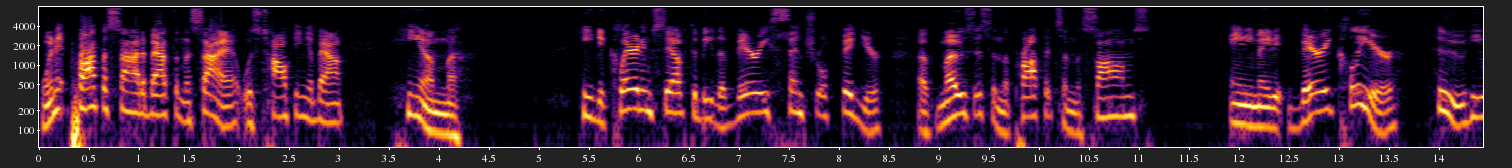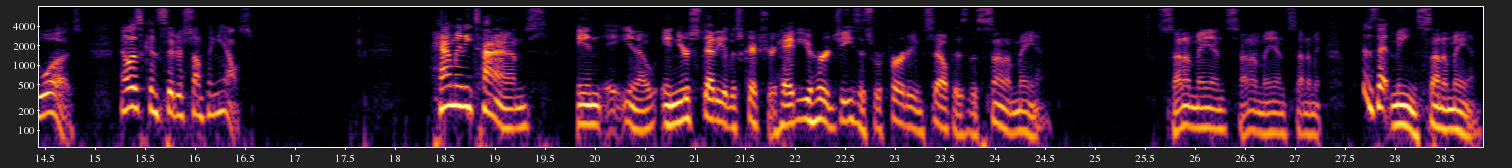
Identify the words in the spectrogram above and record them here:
when it prophesied about the Messiah, was talking about Him. He declared himself to be the very central figure of Moses and the prophets and the Psalms, and he made it very clear who he was. Now let's consider something else. How many times in, you know, in your study of the scripture have you heard Jesus refer to himself as the Son of Man? Son of Man, Son of Man, Son of Man. What does that mean, Son of Man?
